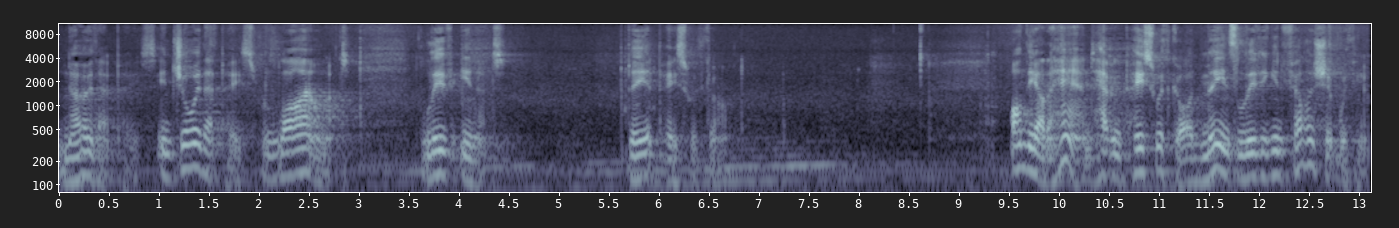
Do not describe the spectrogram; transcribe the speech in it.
Know that peace. Enjoy that peace. Rely on it. Live in it. Be at peace with God. On the other hand, having peace with God means living in fellowship with Him.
